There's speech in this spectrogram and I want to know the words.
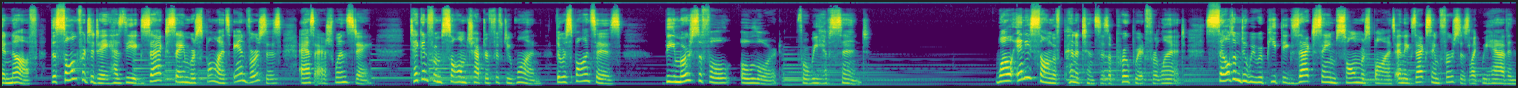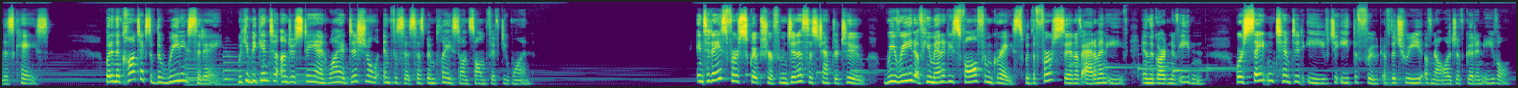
Enough, the psalm for today has the exact same response and verses as Ash Wednesday. Taken from Psalm chapter 51, the response is Be merciful, O Lord, for we have sinned. While any song of penitence is appropriate for Lent, seldom do we repeat the exact same psalm response and the exact same verses like we have in this case. But in the context of the readings today, we can begin to understand why additional emphasis has been placed on Psalm 51. In today's first scripture from Genesis chapter 2, we read of humanity's fall from grace with the first sin of Adam and Eve in the Garden of Eden, where Satan tempted Eve to eat the fruit of the tree of knowledge of good and evil.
